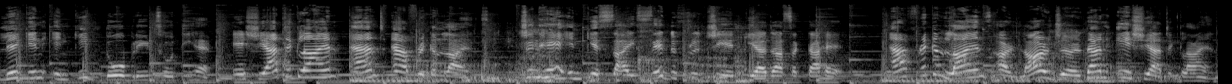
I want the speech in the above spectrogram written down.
लेकिन इनकी दो ब्रीड्स होती हैं Asiatic lion and African lion जिन्हें इनके साइज़ से डिफ्रेंशिएट किया जा सकता है African lions are larger than Asiatic lions.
